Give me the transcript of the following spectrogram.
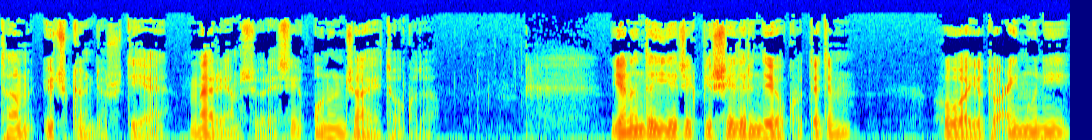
Tam üç gündür diye Meryem suresi 10. ayeti okudu. Yanında yiyecek bir şeylerin de yok dedim. Huve yut'imuni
